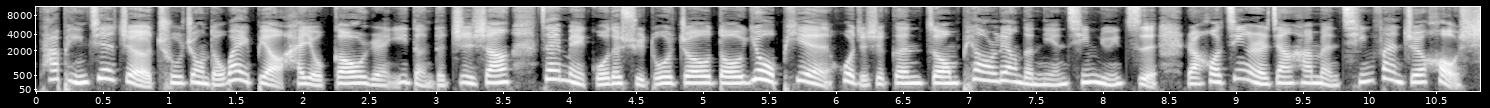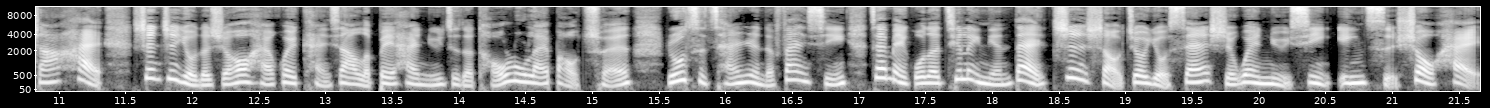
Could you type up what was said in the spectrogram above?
他凭借着出众的外表，还有高人一等的智商，在美国的许多州都诱骗或者是跟踪漂亮的年轻女子，然后进而将他们。侵犯之后杀害，甚至有的时候还会砍下了被害女子的头颅来保存。如此残忍的犯行，在美国的七零年代，至少就有三十位女性因此受害。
